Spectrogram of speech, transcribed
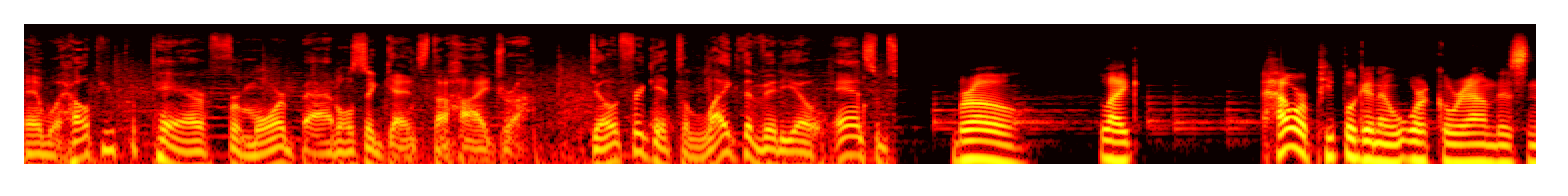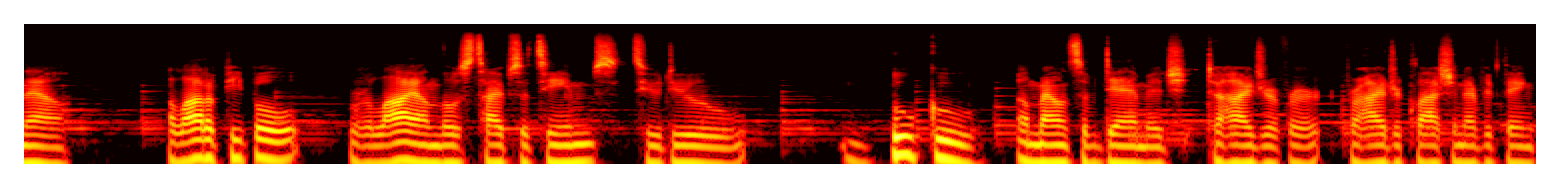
and will help you prepare for more battles against the Hydra. Don't forget to like the video and subscribe. Bro, like, how are people going to work around this now? A lot of people rely on those types of teams to do buku amounts of damage to Hydra for, for Hydra Clash and everything.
